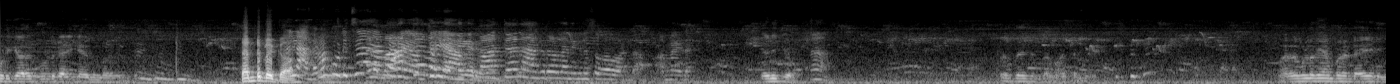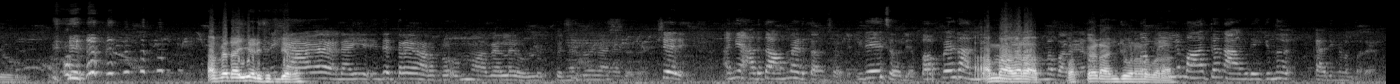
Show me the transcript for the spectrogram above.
കുടിക്കാതെ കൂടുതൽ കഴിക്കരുതെന്ന് പറഞ്ഞു രണ്ട് പെക്കാ അല്ല അഥവാ കുടിച്ചാൽ പറയാം, ഒത്തിരി മാറ്റാൻ ആവരുത്. മാറ്റാൻ ആഗ്രഹമുള്ള എന്തെങ്കിലും സ്വഭാവം ഉണ്ടോ അമ്മയുടെ? എനിക്കോ? ആ. പ്രത്യേകിച്ചില്ല മാറ്റം? വല്ലപ്പോഴൊക്കെ ഞാൻ പറയാം ഡൈ അടിക്കണം. അപ്പൊ ഡൈ അടിച്ചിട്ടില്ല ഇത് എത്രയോ ഉള്ളൂ. പിന്നെ ശരി. ഇനി അടുത്ത അമ്മ എടുത്താണ് ചോദ്യം. ഇതേ ചോദ്യം. പപ്പയുടെ അമ്മ പറ. പപ്പയുടെ അഞ്ചു ഗുണങ്ങൾ പറ. മാറ്റാൻ ആഗ്രഹിക്കുന്ന കാര്യങ്ങളും പറയണം.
